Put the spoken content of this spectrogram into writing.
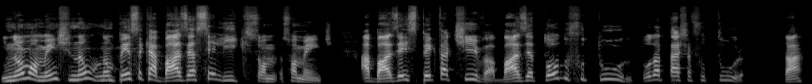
e normalmente não, não pensa que a base é a Selic som, somente. A base é a expectativa, a base é todo o futuro, toda a taxa futura tá?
